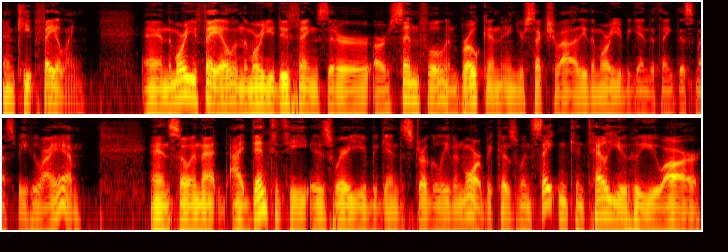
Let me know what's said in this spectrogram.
and keep failing? And the more you fail and the more you do things that are, are sinful and broken in your sexuality, the more you begin to think this must be who I am. And so in that identity is where you begin to struggle even more because when Satan can tell you who you are,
